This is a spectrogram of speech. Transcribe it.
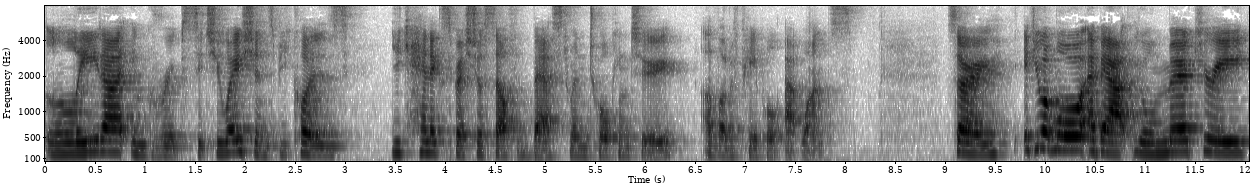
leader in group situations because you can express yourself best when talking to a lot of people at once. So if you want more about your Mercury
